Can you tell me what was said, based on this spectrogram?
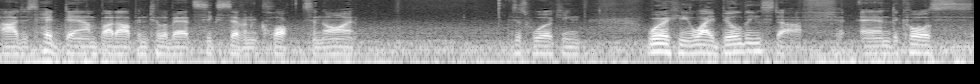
uh, just head down, butt up until about six, seven o'clock tonight, just working working away building stuff and of course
